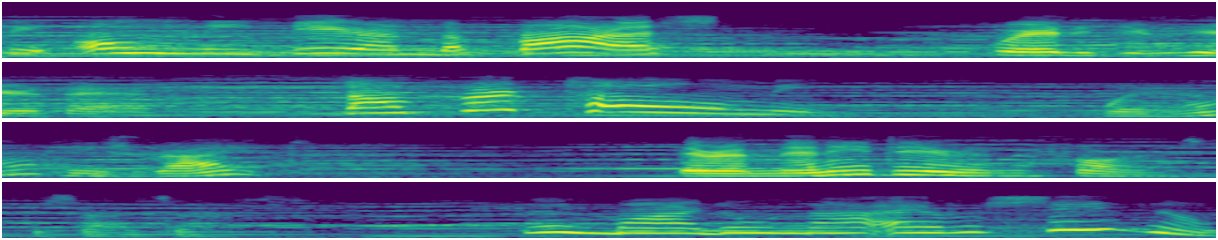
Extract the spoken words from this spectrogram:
the only deer in the forest. Where did you hear that? Thumper told me. Well, he's right. There are many deer in the forest besides us. Then why don't I ever see them?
